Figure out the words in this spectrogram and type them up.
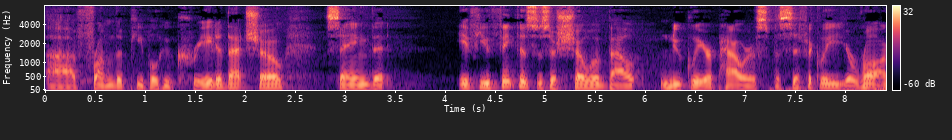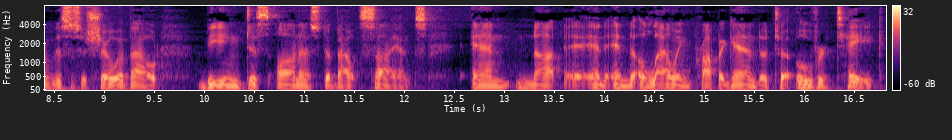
uh, from the people who created that show, saying that if you think this is a show about nuclear power specifically, you're wrong. This is a show about being dishonest about science and not and and allowing propaganda to overtake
